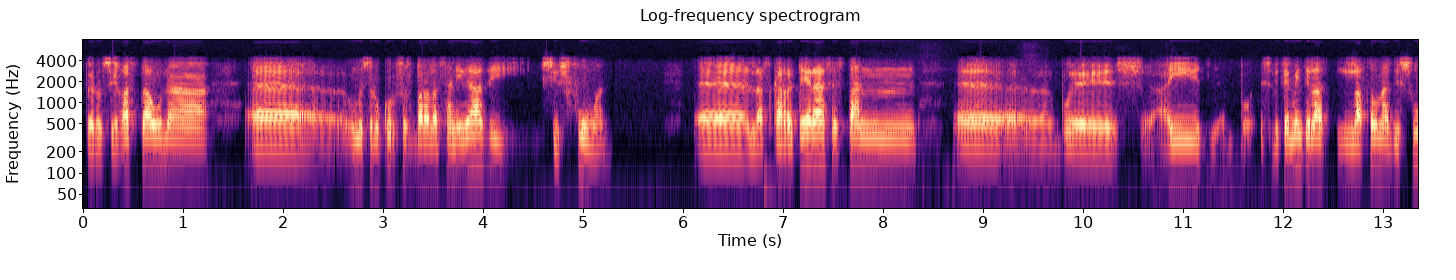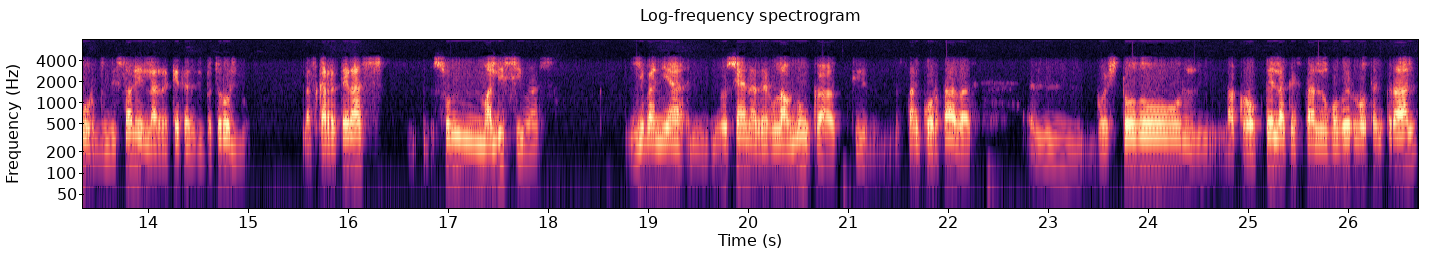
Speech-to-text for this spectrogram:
pero se gasta una eh, unos recursos para la sanidad y se esfuman. Eh, las carreteras están pues ahí, especialmente la, la zona de sur, donde salen las riquezas del petróleo. Las carreteras son malísimas. Llevan ya, no se han arreglado nunca, están cortadas. pues todo, la corruptela que está en el gobierno central,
